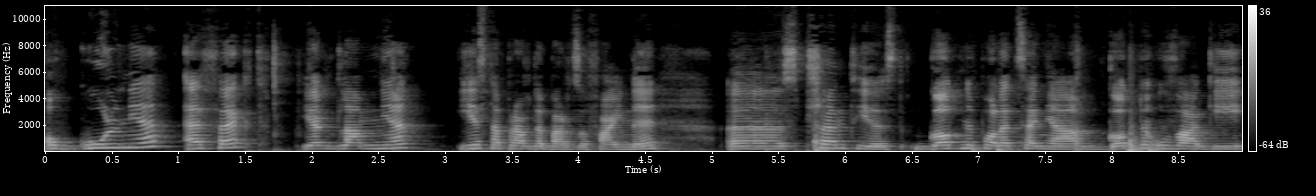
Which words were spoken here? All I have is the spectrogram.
ogólnie efekt, jak dla mnie, jest naprawdę bardzo fajny. E, sprzęt jest godny polecenia, godny uwagi.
